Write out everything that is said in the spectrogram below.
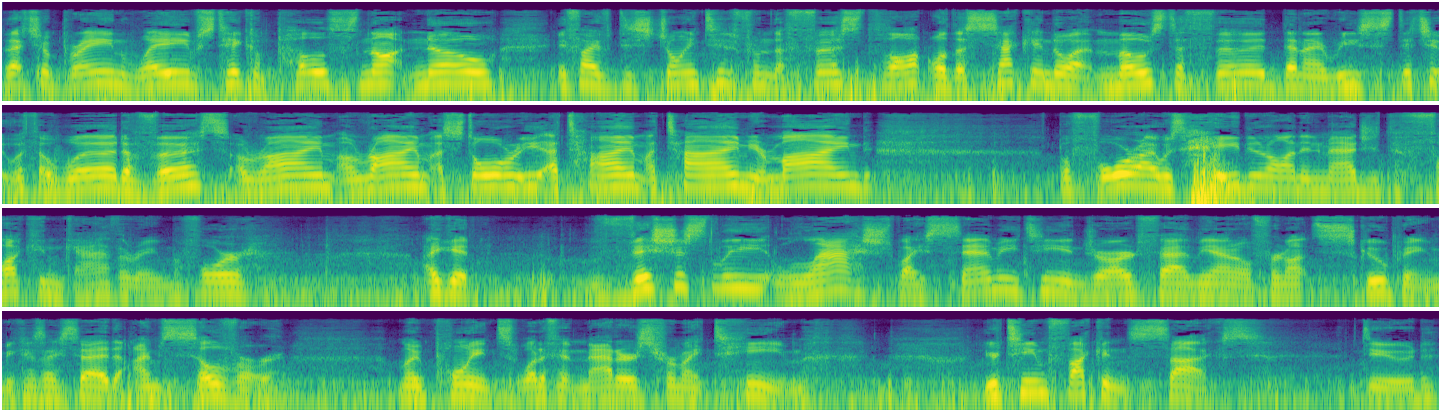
let your brain waves take a pulse, not know if I've disjointed from the first thought or the second or at most a third. Then I restitch it with a word, a verse, a rhyme, a rhyme, a story, a time, a time, your mind. Before I was hated on in Magic the fucking Gathering, before I get viciously lashed by Sammy T and Gerard Fabiano for not scooping because I said, I'm silver. My points, what if it matters for my team? Your team fucking sucks, dude.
